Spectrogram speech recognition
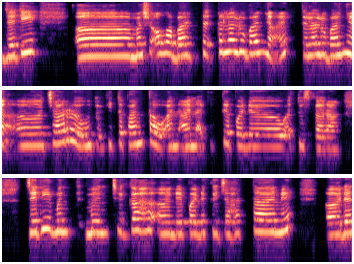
Jadi uh, Masya Allah terlalu banyak eh, terlalu banyak uh, cara untuk kita pantau anak-anak kita pada waktu sekarang. Jadi men- mencegah uh, daripada kejahatan eh, uh, dan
